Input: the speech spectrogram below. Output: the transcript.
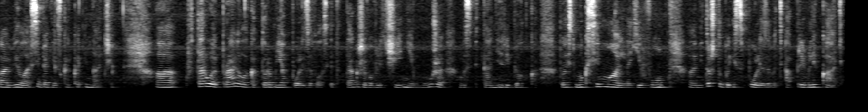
а, вела себя несколько иначе. А, второе правило, которым я пользовалась, это также вовлечение мужа в воспитание ребенка. То есть максимально его а, не то чтобы использовать, а привлекать,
